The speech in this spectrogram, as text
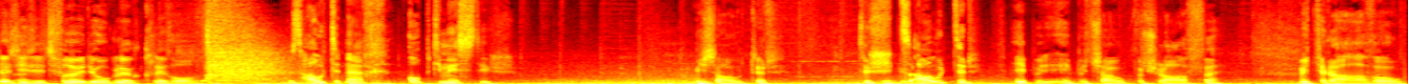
Das ist jetzt Freude und glücklich auch. Was haltet ihr optimistisch? Mein Alter. Das ist das Alter. Ich bin, ich bin zu alt verschlafen. Mit der AHV.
